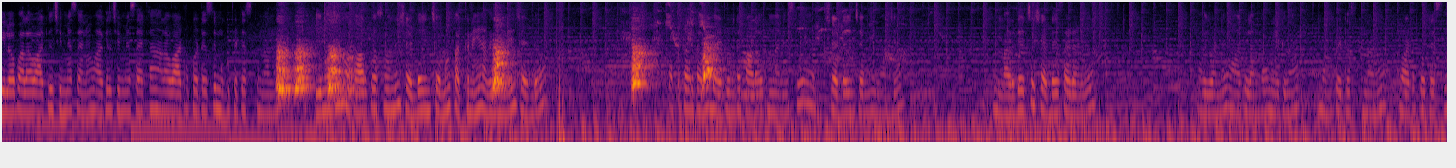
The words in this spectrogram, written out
ఈ లోపల వాకిలు చిమ్మేశాను. వాకిలు చిమ్మేశాక అలా వాటర్ కొట్టేసి ముగ్గు పెట్టేసుకున్నాను. ఈ మధ్య మా కార్ కోసం అని షెడ్ వేయించాము పక్కనే. అదిగోండి షెడ్. కొత్త కారు కదా బయట ఉంటే పాడవుతుంది అనేసి షెడ్ వేయించాము ఈ మధ్య. మరి తెచ్చి షెడ్ వేసాడండి అదిగోండి వాకిలంతా నీట్గా ముగ్గు పెట్టేసుకున్నాను వాటర్ కొట్టేసి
